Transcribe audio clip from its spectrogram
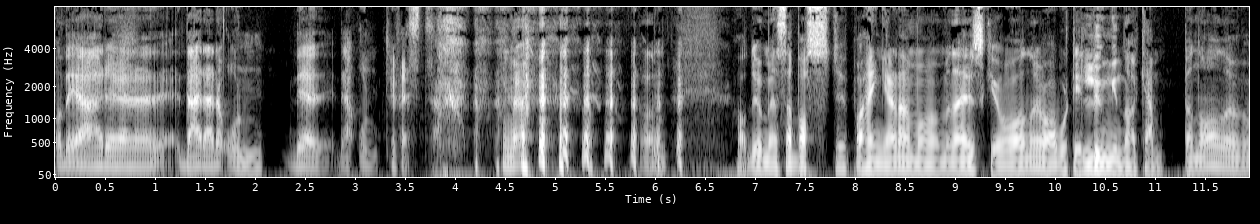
Og det er eh, Der er det ordentlig det, det er ordentlig fest. Han hadde jo med seg badstue på henger, dem, og, men jeg husker jo når vi var borte i Lugnacampen òg.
